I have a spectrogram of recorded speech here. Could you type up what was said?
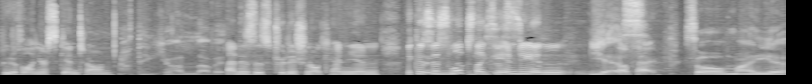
Beautiful on your skin tone. Oh, thank you, I love it. And is this traditional Kenyan? Because this N- looks like this is- Indian. Yes. Okay. So my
